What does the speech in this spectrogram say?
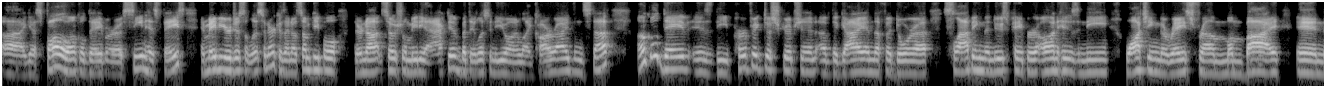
uh, I guess, follow Uncle Dave or have seen his face, and maybe you're just a listener because I know some people they're not social media active, but they listen to you on like car rides and stuff. Uncle Dave is the perfect description of the guy in the fedora slapping the newspaper on his knee, watching the race from Mumbai in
